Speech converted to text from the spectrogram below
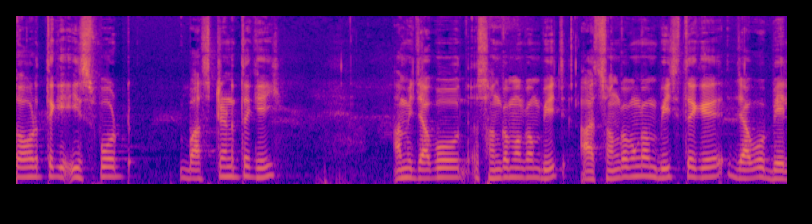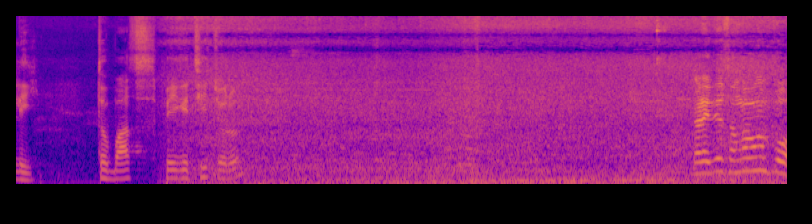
শহর থেকে স্পোর্ট বাস স্ট্যান্ড থেকেই আমি যাব সঙ্গমঙ্গম বিচ আর সঙ্গমঙ্গম বিচ থেকে যাব বেলি। তো বাস পেয়ে গেছি, চলুন। তাহলে এদের সঙ্গমঙ্গম, পো।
